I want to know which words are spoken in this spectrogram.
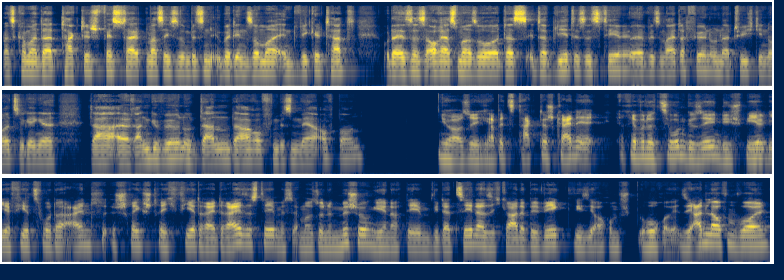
Was kann man da taktisch festhalten, was sich so ein bisschen über den Sommer entwickelt hat? Oder ist das auch erstmal so das etablierte System äh, ein bisschen weiterführen und natürlich die Neuzugänge da äh, rangewöhnen und dann darauf ein bisschen mehr aufbauen? Ja, also ich habe jetzt taktisch keine Revolution gesehen. Die spielen ihr 4-2-3-1-4-3-3-System. Ist immer so eine Mischung, je nachdem, wie der Zehner sich gerade bewegt, wie sie auch im, hoch sie anlaufen wollen.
